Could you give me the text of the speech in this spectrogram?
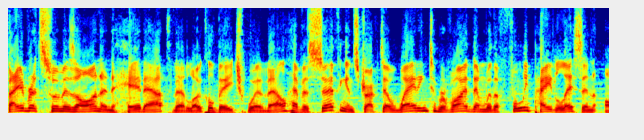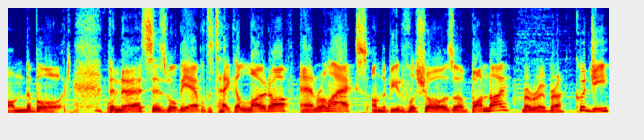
favourite swimmers on and head out to their local beach where they'll have a surfing instructor waiting to provide them with a fully paid lesson on the board. The nurses will be able to take a load off and relax on the beautiful shores of Bondi, Maroubra, Coogee,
